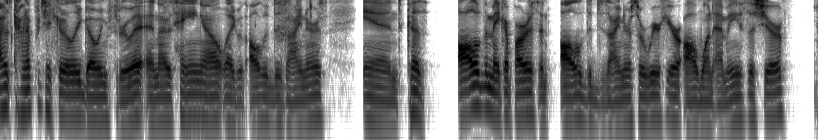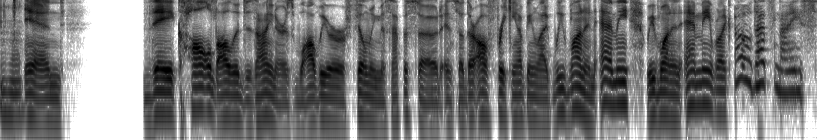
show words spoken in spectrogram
I was kind of particularly going through it, and I was hanging out like with all the designers, and because all of the makeup artists and all of the designers who were here all won Emmys this year, Mhm. and they called all the designers while we were filming this episode, and so they're all freaking out, being like, "We won an Emmy! We won an Emmy!" We're like, "Oh, that's nice."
